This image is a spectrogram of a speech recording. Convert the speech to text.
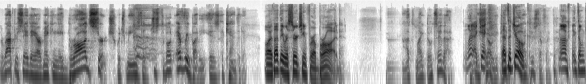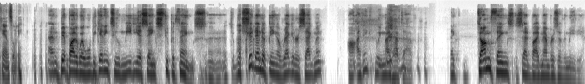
The Raptors say they are making a broad search, which means that just about everybody is a candidate. Oh, I thought they were searching for a broad. That's Mike. Don't say that. What? I can't, can't, that's a joke. do stuff like that. No, don't cancel me. and by the way, we'll be getting to media saying stupid things, uh, which should end up being a regular segment. Uh, I think we might have to have like dumb things said by members of the media.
